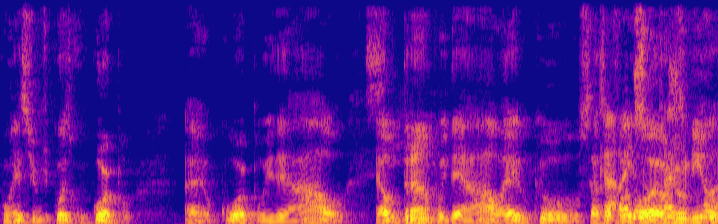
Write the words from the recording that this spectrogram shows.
com esse tipo de coisa, com o corpo. É, o corpo ideal, é o Sim. trampo ideal, é o que o César Cara, falou. É o Juninho,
